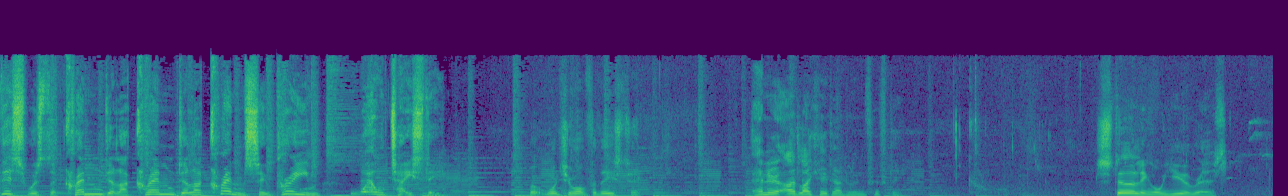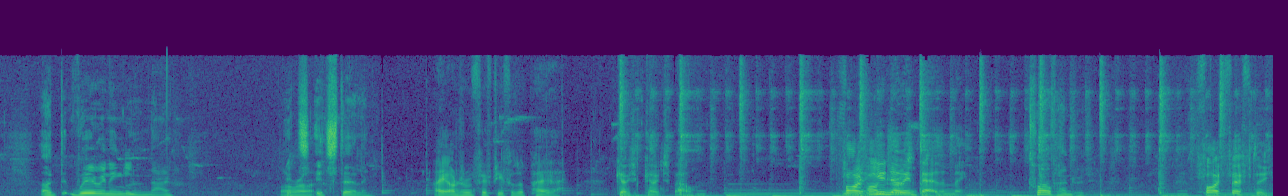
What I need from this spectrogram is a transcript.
this was the creme de la creme de la creme supreme. Well tasty. But what do you want for these two? Henry, I'd like 850. Sterling or euros? Uh, we're in England now. All it's, right. it's sterling. 850 for the pair. Go to, go to battle. 500. You know him better than me. 1200. 550.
